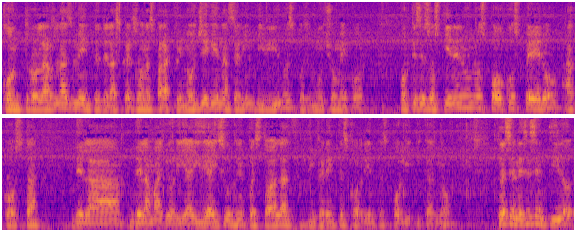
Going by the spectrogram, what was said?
controlar las mentes de las personas para que no lleguen a ser individuos, pues mucho mejor. Porque se sostienen unos pocos, pero a costa de la, de la mayoría. Y de ahí surgen pues todas las diferentes corrientes políticas, ¿no? Entonces en ese sentido,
